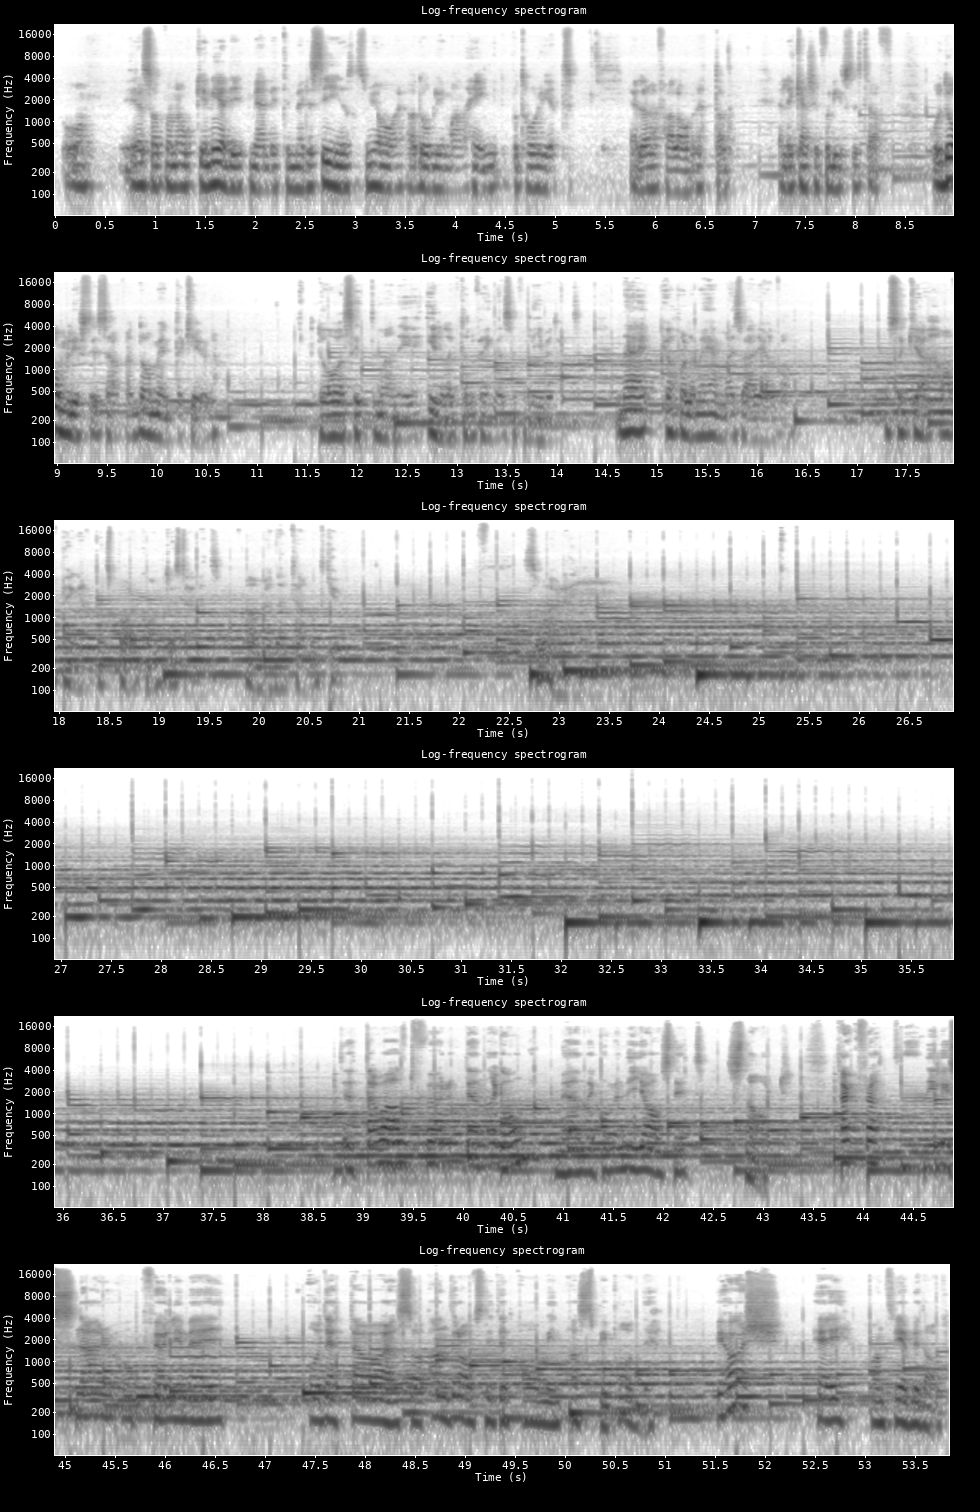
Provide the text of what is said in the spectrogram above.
Och är det så att man åker ner dit med lite medicin som jag, ja då blir man hängd på torget. Eller i alla fall avrättad. Eller kanske får livstidsstraff. Och de livstidsstraffen, de är inte kul. Då sitter man i illaluktande fängelse för livet ut. Nej, jag håller mig hemma i Sverige i alla fall. Och så kan jag ha pengar på ett sparkonto istället och använda det till annat kul. Så är det. Hörs! Hej, ha en trevlig dag.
